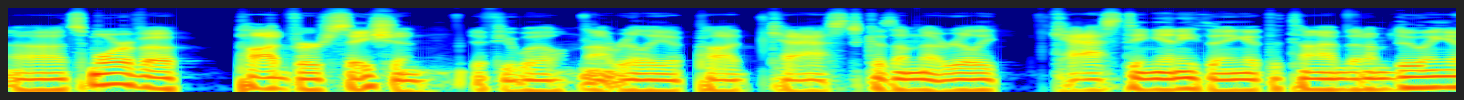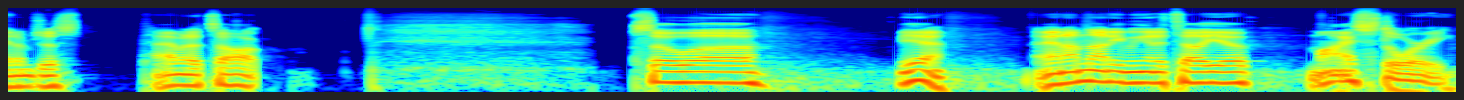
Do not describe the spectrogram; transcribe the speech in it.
uh, it's more of a podversation, if you will, not really a podcast because I'm not really casting anything at the time that I'm doing it. I'm just having a talk. So uh, yeah, and I'm not even going to tell you my story.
